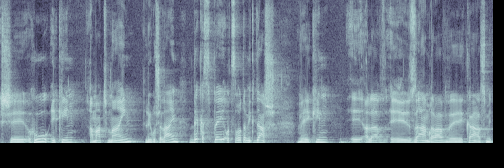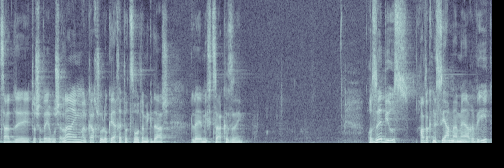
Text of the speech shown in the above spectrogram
שהוא הקים אמת מים לירושלים בכספי אוצרות המקדש והקים עליו זעם רב וכעס מצד תושבי ירושלים על כך שהוא לוקח את אוצרות המקדש למבצע כזה. אוזביוס, אב הכנסייה מהמאה הרביעית,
